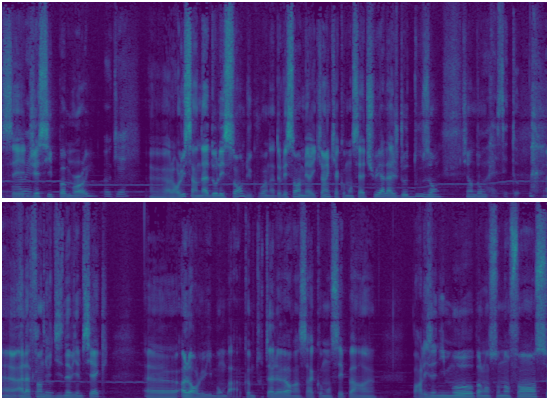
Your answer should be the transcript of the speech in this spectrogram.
c'est Ah ouais. Jesse Pomeroy. Ok. Alors lui, c'est un adolescent, du coup, un adolescent américain qui a commencé à tuer à l'âge de 12 ans. Tiens donc, Ouais, c'est tôt. à la fin du tôt. 19e siècle. Euh, alors lui, bon bah, comme tout à l'heure, hein, ça a commencé par euh, par les animaux pendant son enfance,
